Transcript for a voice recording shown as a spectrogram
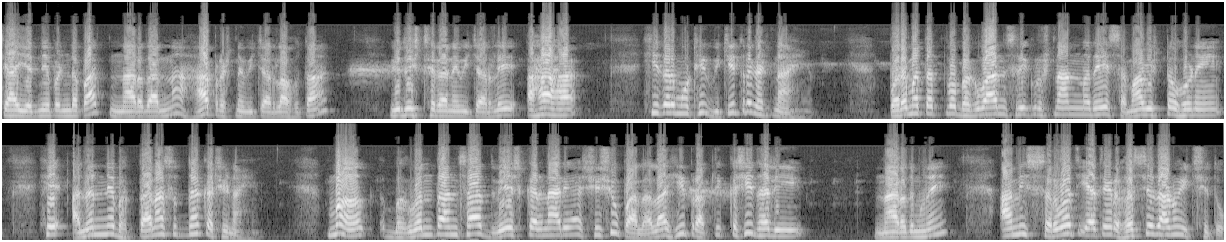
त्या यज्ञपंडपात नारदांना हा प्रश्न विचारला होता. युधिष्ठिराने विचारले आहा हा ही तर मोठी विचित्र घटना आहे. परमतत्व भगवान श्रीकृष्णांमध्ये समाविष्ट होणे हे अनन्य भक्तांना सुद्धा कठीण आहे. मग भगवंतांचा द्वेष करणाऱ्या शिशुपालाला ही प्राप्ती कशी झाली? नारद म्हणे आम्ही सर्वच याचे रहस्य जाणू इच्छितो.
